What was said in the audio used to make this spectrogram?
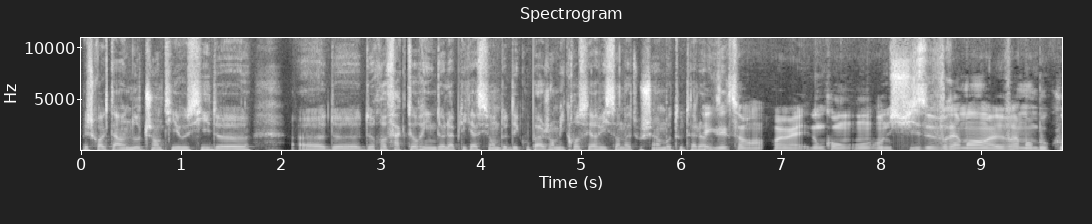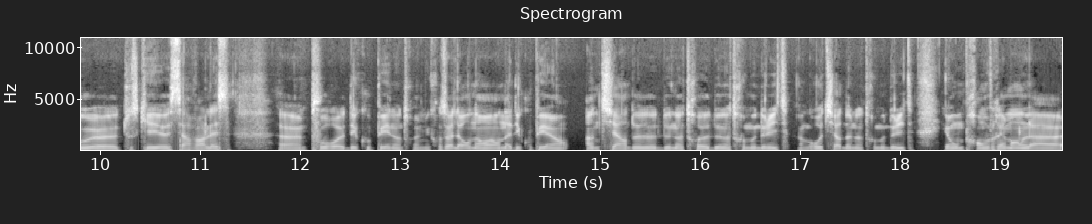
mais je crois que tu as un autre chantier aussi de, euh, de, refactoring de l'application, de découpage en microservices, on a touché un mot tout à l'heure. Exactement, donc on, utilise vraiment, euh, vraiment beaucoup euh, tout ce qui est serverless euh, pour découper notre microservice. Là, on a, on a découpé un, un tiers de, notre de notre monolithe, un gros tiers de notre monolithe, et on prend vraiment la,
